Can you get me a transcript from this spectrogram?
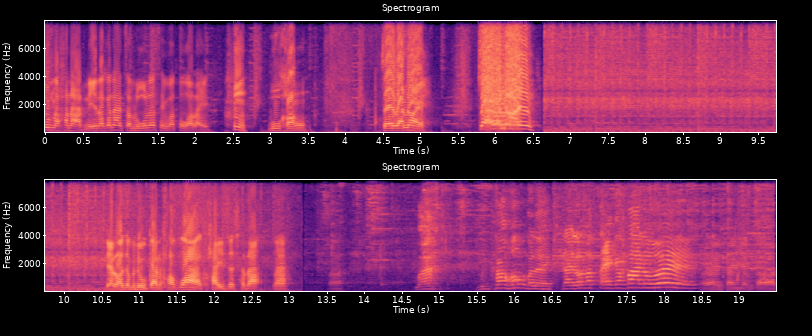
พูดมาขนาดนี้แล้วก็น่าจะรู้แล้วสิว่าตัวอะไร วูคอง เจอกันหน่อย เจอกันหน่อย เดี๋ยวเราจะไปดูกันครับว่าใครจะชนะนะ มา มึงเข้าห้องมาเลย ได้รถมาแต่งกลับบ้านเลยเว้ยเอ้ยใจเย็นก่อน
